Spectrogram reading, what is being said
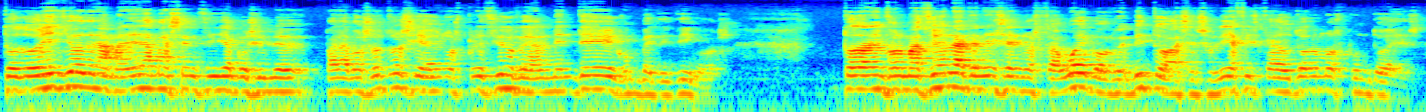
Todo ello de la manera más sencilla posible para vosotros y a unos precios realmente competitivos. Toda la información la tenéis en nuestra web, os repito, asesoríafiscalautónomos.es.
